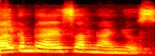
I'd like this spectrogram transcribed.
Welcome to ISR nine news.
